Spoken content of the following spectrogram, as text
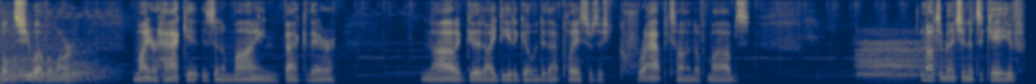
Well, two of them are. Miner Hackett is in a mine back there. Not a good idea to go into that place. There's a crap ton of mobs. Not to mention it's a cave.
